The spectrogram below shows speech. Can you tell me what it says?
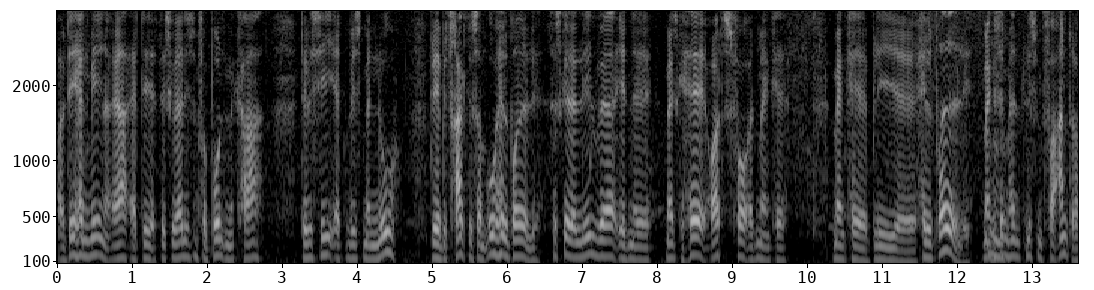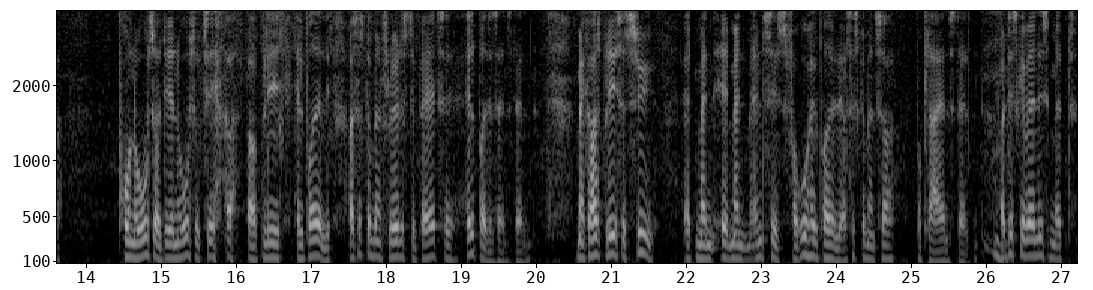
Og det han mener er, at det, det skal være ligesom forbundne kar. Det vil sige, at hvis man nu bliver betragtet som uhelbredelig, så skal der lige være en, øh, man skal have odds for, at man kan, man kan blive øh, helbredelig. Man kan mm. simpelthen ligesom forandre prognoser og diagnoser til at, at blive helbredelig, og så skal man flyttes tilbage til helbredelsesanstalten. Man kan også blive så syg, at man, øh, man anses for uhelbredelig, og så skal man så på plejeanstalten. Mm. Og det skal være ligesom, at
